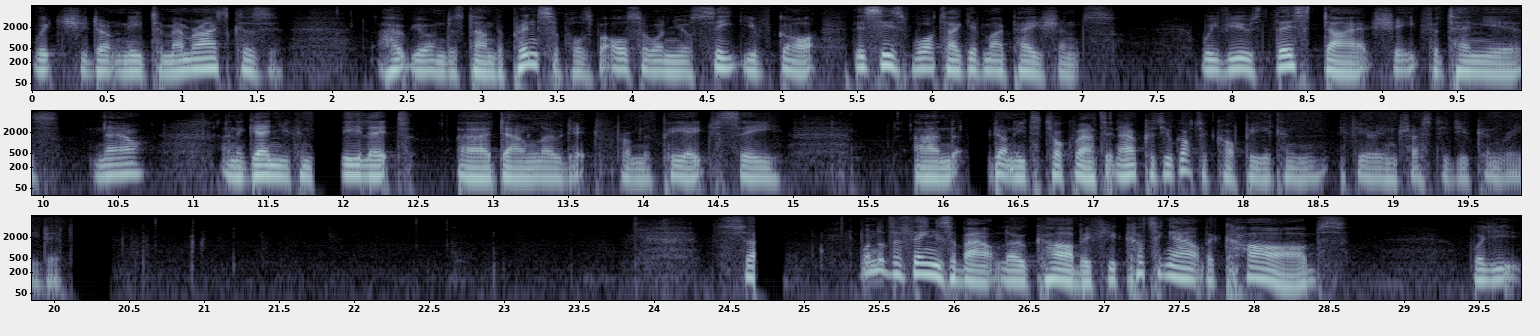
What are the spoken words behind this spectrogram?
which you don't need to memorize because I hope you understand the principles, but also on your seat you've got, this is what I give my patients. We've used this diet sheet for 10 years now. And again, you can steal it, uh, download it from the PHC. And we don't need to talk about it now because you've got a copy. You can, if you're interested, you can read it. So, one of the things about low carb, if you're cutting out the carbs, well, you,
